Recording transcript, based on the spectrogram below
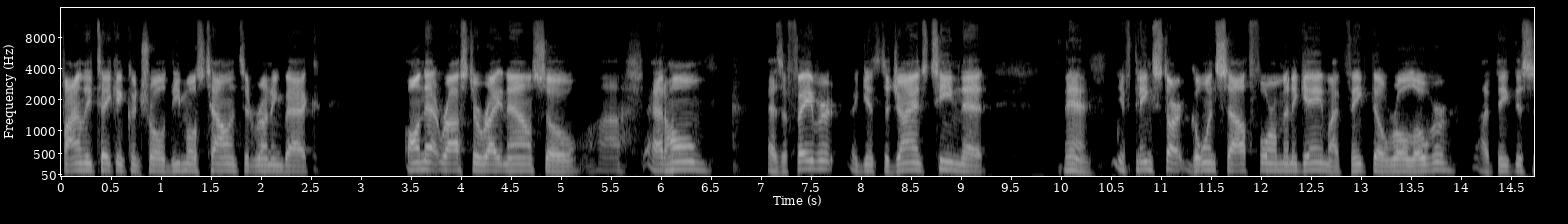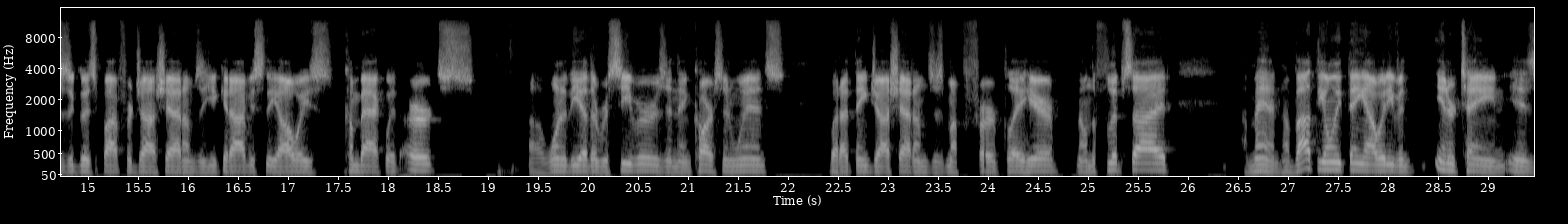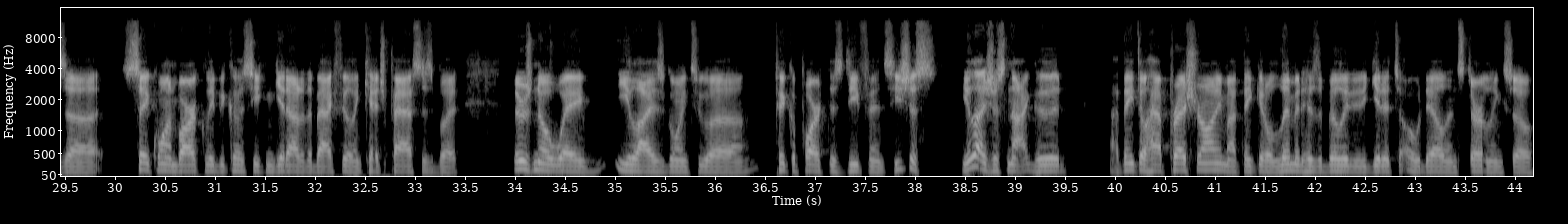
finally taking control, the most talented running back on that roster right now. So, uh, at home as a favorite against the Giants team that man, if things start going south for them in a game, I think they'll roll over. I think this is a good spot for Josh Adams. You could obviously always come back with Ertz, uh, one of the other receivers, and then Carson Wentz. But I think Josh Adams is my preferred play here. And on the flip side, uh, man, about the only thing I would even entertain is uh, Saquon Barkley because he can get out of the backfield and catch passes. But there's no way Eli is going to uh, pick apart this defense. He's just Eli's just not good. I think they'll have pressure on him. I think it'll limit his ability to get it to Odell and Sterling. So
